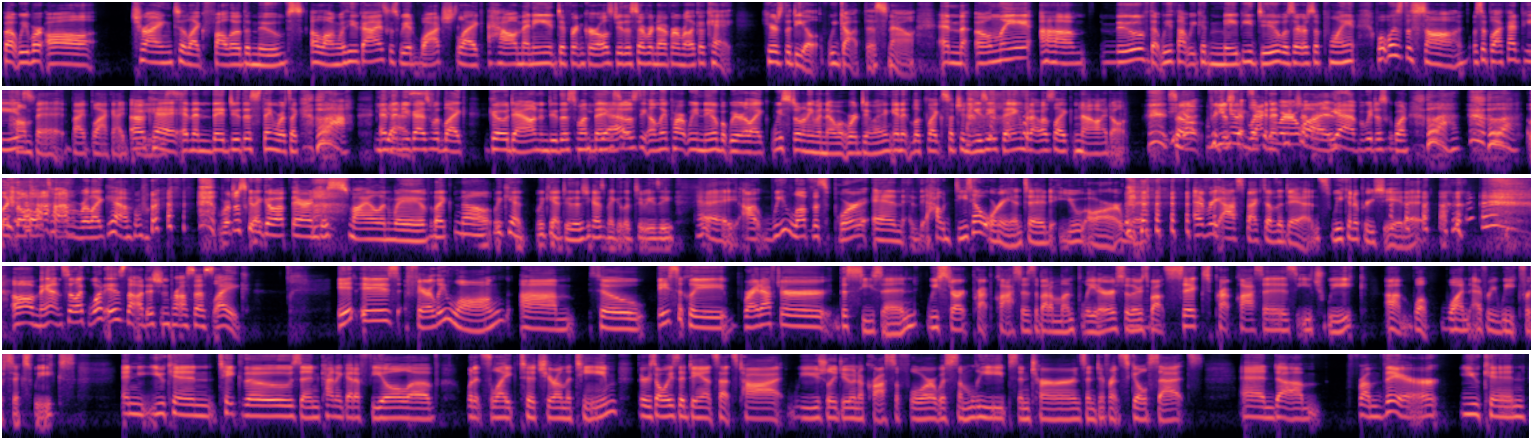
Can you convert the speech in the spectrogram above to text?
but we were all trying to like follow the moves along with you guys because we had watched like how many different girls do this over and over, and we're like, okay, here's the deal, we got this now. And the only um move that we thought we could maybe do was there was a point. What was the song? Was it Black Eyed Peas? Pump it by Black Eyed Peas. Okay, and then they do this thing where it's like, ah, and then you guys would like go down and do this one thing. Yep. So it was the only part we knew, but we were like, we still don't even know what we're doing, and it looked like such an easy thing. But I was like, no, I don't. So Yeah, we just kept looking at where each it other. was. Yeah, but we just going ah, ah, like the whole time, we're like, yeah. We're, we're just gonna go up there and just smile and wave. Like, no, we can't. We can't do this. You guys make it look too easy. Hey, uh, we love the support and how detail oriented you are with every aspect of the dance. We can appreciate it. Oh man. So like, what is the audition process like? It is fairly long. Um, so basically, right after the season, we start prep classes about a month later. So there's about six prep classes each week. Um, well, one every week for six weeks. And you can take those and kind of get a feel of what it's like to cheer on the team. There's always a dance that's taught. We usually do an across the floor with some leaps and turns and different skill sets. And um, from there, you can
